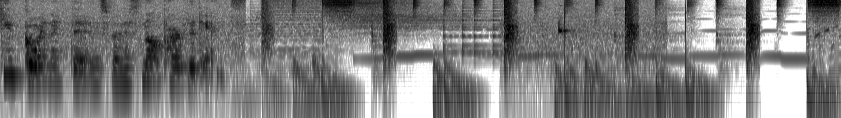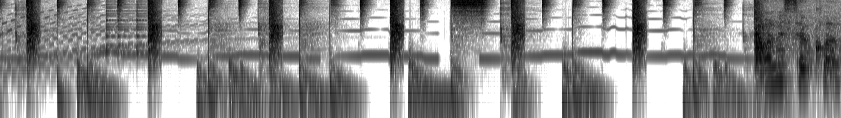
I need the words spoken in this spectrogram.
Keep going like this when it's not part of the dance. That one was so close.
